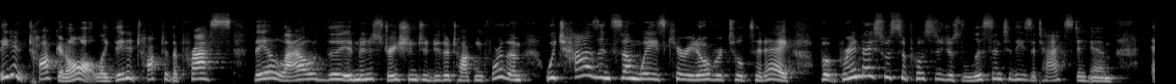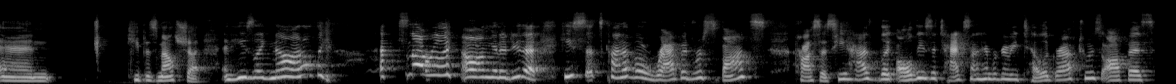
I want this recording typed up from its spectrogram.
they didn't talk at all. Like they didn't talk to the press. They allowed the administration to do their talking for them, which has in some ways carried over till today. But Brandeis was supposed to just listen to these attacks to him and keep his mouth shut. And he's like, no, I don't think that's not really how I'm going to do that. He sets kind of a rapid response process. He has like all these attacks on him are going to be telegraphed to his office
